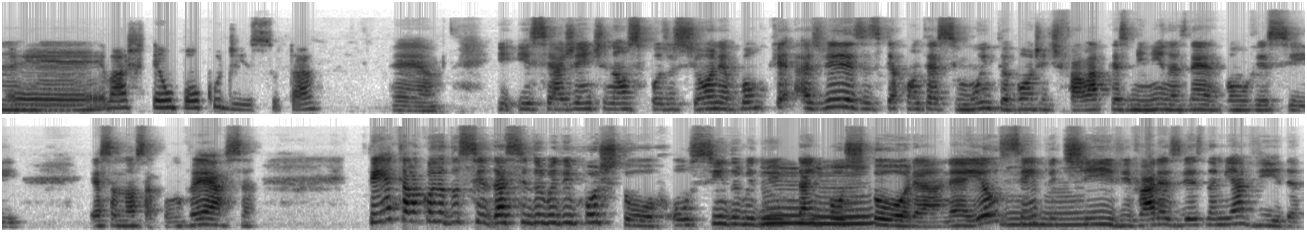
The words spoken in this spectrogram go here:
Uhum. É, eu acho que tem um pouco disso, tá? É, e, e, se a gente não se posiciona, é bom, porque às vezes o que acontece muito, é bom a gente falar, porque as meninas, né, vamos ver se essa nossa conversa, tem aquela coisa do, da síndrome do impostor, ou síndrome do, uhum. da impostora, né? Eu sempre uhum. tive várias vezes na minha vida.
